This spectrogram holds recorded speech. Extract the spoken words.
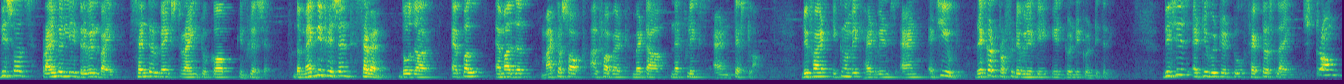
This was primarily driven by central banks trying to curb inflation. The Magnificent Seven, those are Apple, Amazon, Microsoft, Alphabet, Meta, Netflix, and Tesla, defied economic headwinds and achieved record profitability in 2023. This is attributed to factors like strong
